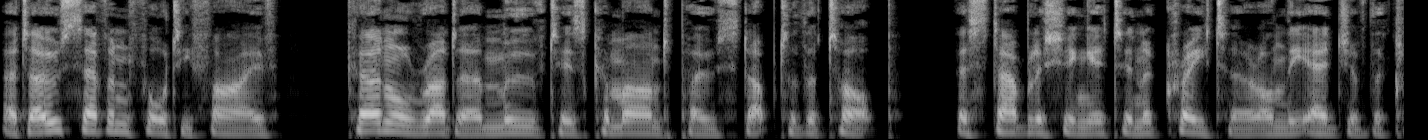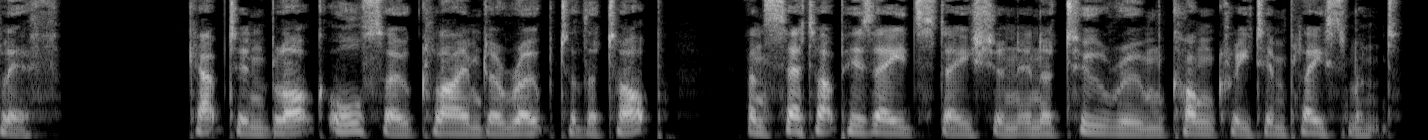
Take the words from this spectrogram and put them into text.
At 0745, Colonel Rudder moved his command post up to the top establishing it in a crater on the edge of the cliff. Captain Block also climbed a rope to the top and set up his aid station in a two room concrete emplacement.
